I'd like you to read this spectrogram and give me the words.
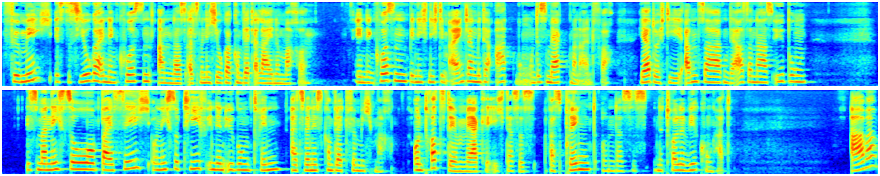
Für mich ist das Yoga in den Kursen anders, als wenn ich Yoga komplett alleine mache. In den Kursen bin ich nicht im Einklang mit der Atmung und das merkt man einfach. Ja, durch die Ansagen der Asanas, Übungen ist man nicht so bei sich und nicht so tief in den Übungen drin, als wenn ich es komplett für mich mache. Und trotzdem merke ich, dass es was bringt und dass es eine tolle Wirkung hat. Aber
